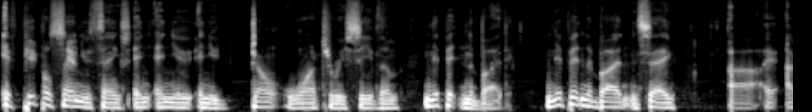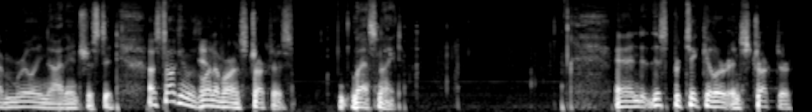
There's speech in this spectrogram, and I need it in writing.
if people send you things and, and you and you don't want to receive them, nip it in the bud. Nip it in the bud and say, uh, I, am really not interested. I was talking with yeah. one of our instructors last night, and this particular instructor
